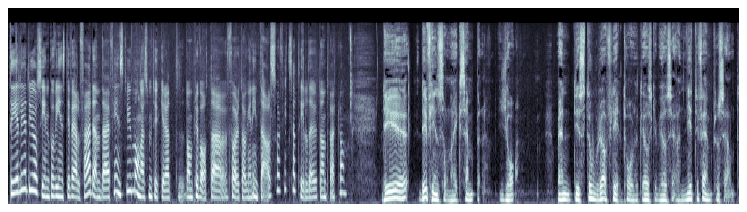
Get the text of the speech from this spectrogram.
Det leder ju oss in på vinst i välfärden. Där finns det ju många som tycker att de privata företagen inte alls har fixat till det utan tvärtom. Det, det finns sådana exempel, ja. Men det stora flertalet, jag skulle vilja säga 95 procent,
